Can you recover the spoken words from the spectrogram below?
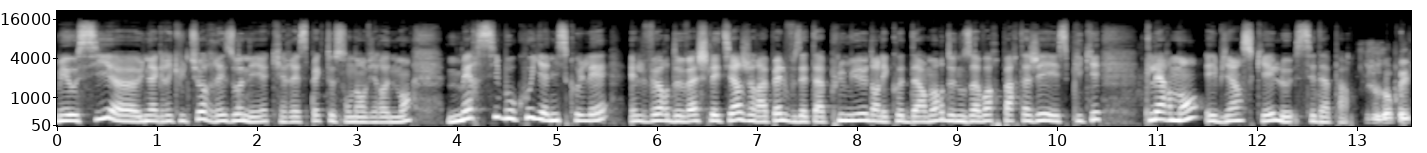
mais aussi euh, une agriculture raisonnée qui respecte son environnement. Merci beaucoup Yanis Collet, éleveur de vaches laitières. Je rappelle, vous êtes à Plumieux dans les Côtes d'Armor, de nous avoir partagé et expliqué clairement et eh bien, ce qu'est le CEDAPA. Je vous en prie.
